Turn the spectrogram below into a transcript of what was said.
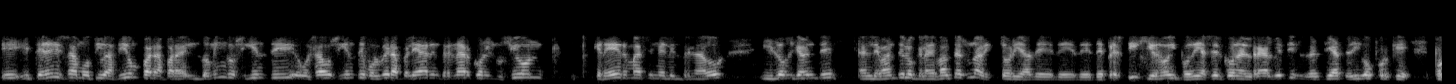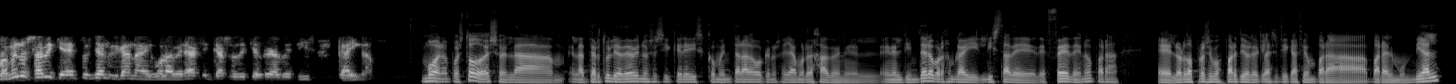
eh, tener esa motivación para, para el domingo siguiente o el sábado siguiente volver a pelear, entrenar con ilusión, creer más en el entrenador y lógicamente al Levante lo que le falta es una victoria de, de, de, prestigio, ¿no? Y podría ser con el Real Betis, ya te digo, porque por lo menos sabe que a estos ya les gana el gol a verás en caso de que el Real Betis caiga. Bueno, pues todo eso en la, en la tertulia de hoy. No sé si queréis comentar algo que nos hayamos dejado en el, en el tintero. Por ejemplo, hay lista de, de Fede, ¿no? Para eh, los dos próximos partidos de clasificación para, para el Mundial.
